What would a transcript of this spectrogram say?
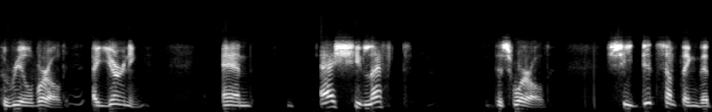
the real world a yearning. And as she left this world, she did something that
